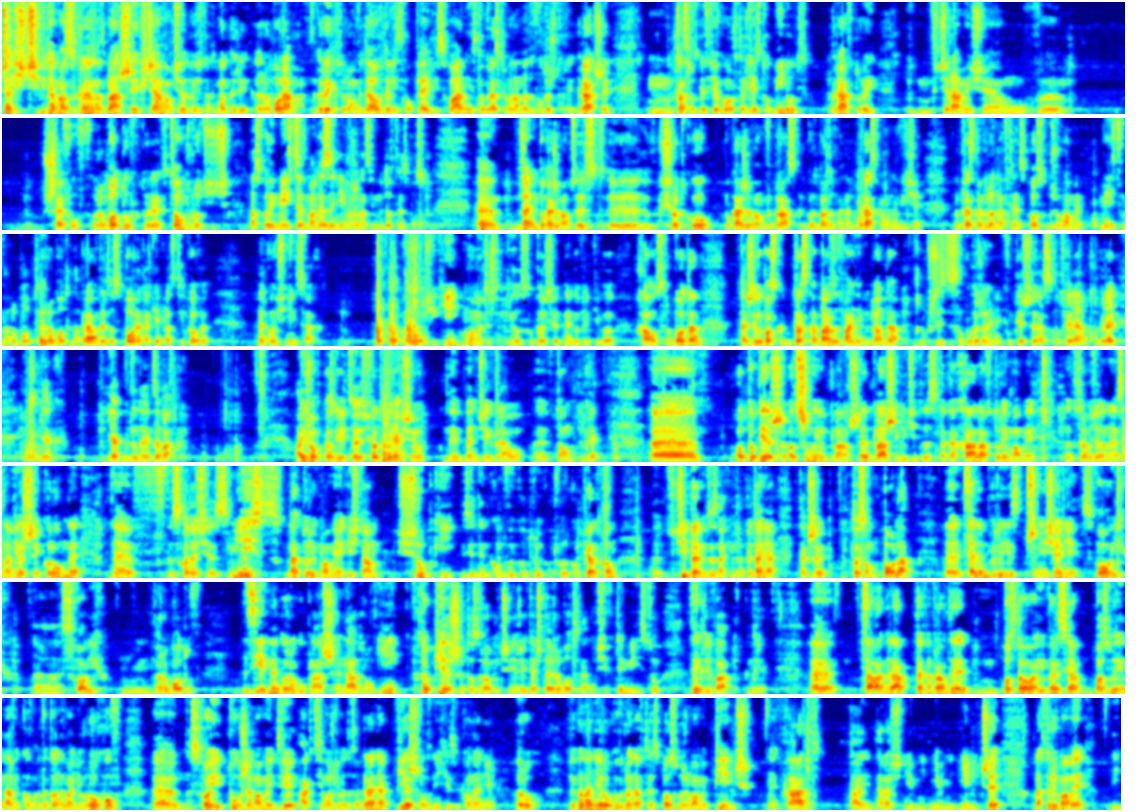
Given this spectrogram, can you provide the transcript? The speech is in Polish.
Cześć, witam Was z kraju nad planszy. Chciałem Wam dzisiaj odpowiedzieć na temat gry Roborama. Gry, którą wydało wydawnictwo Play This One. Jest to gra skrywana dla 2 do 4 graczy. Mm, Czas rozgrywki około 40 minut. Gra, w której mm, wcielamy się w mm, szefów robotów, które chcą wrócić na swoje miejsce w magazynie, może nazwijmy to w ten sposób. Em, Zanim pokażę Wam, co jest y, w środku, pokażę Wam wypraskę, bo jest bardzo fajna wypraska, mianowicie wypraska wygląda w ten sposób, że mamy miejsce na roboty, roboty naprawdę to spore, takie plastikowe, na gąsienicach robociki. Mamy też takiego super świetnego, wielkiego chaos robota. Także wypraska, wypraska bardzo fajnie wygląda. Wszyscy są pod wrażeniem, jak pierwszy raz otwierałem tę grę, jak, jak wygląda jak zabawka. A już Wam pokazuję, co jest w środku, jak się będzie grało y, w tą grę. E, o, po pierwsze, otrzymujemy planszę. Planszę, jak widzicie, to jest taka hala, w której mamy, która podzielona jest na wiersze i kolumny. E, w- składa się z miejsc, na których mamy jakieś tam śrubki z jedynką, dwójką, trójką, czwórką, piątką, e, z chipem, ze znakiem zapytania. Także to są pola. E, celem gry jest przeniesienie swoich, e, swoich mm, robotów z jednego rogu planszy na drugi. Kto pierwszy to zrobi, czyli jeżeli te cztery roboty znajdą się w tym miejscu, wygrywa grę. E, Cała gra, tak naprawdę mm, podstawowa jej wersja bazuje na wyko- wykonywaniu ruchów. E, W swojej turze mamy dwie akcje możliwe do zagrania. Pierwszą z nich jest wykonanie ruchu. Wykonanie ruchu wygląda w ten sposób, że mamy pięć e, kart, ta na razie nie, nie, nie liczy, na których mamy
